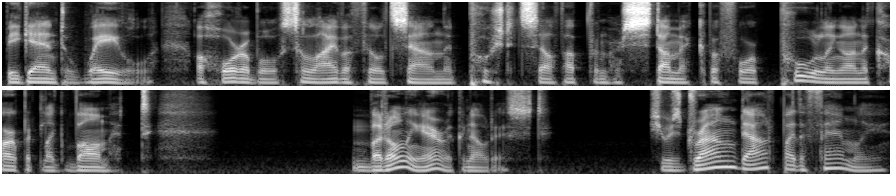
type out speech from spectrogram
began to wail, a horrible saliva filled sound that pushed itself up from her stomach before pooling on the carpet like vomit. But only Eric noticed. She was drowned out by the family,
